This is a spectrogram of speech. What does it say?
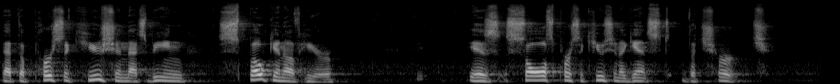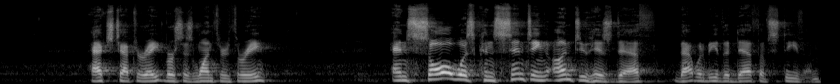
that the persecution that's being spoken of here is Saul's persecution against the church. Acts chapter 8, verses 1 through 3. And Saul was consenting unto his death, that would be the death of Stephen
